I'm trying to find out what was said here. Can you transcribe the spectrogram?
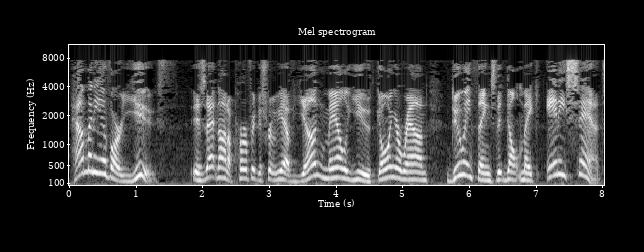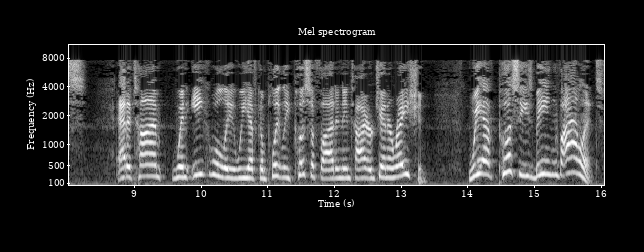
How many of our youth is that not a perfect description? We have young male youth going around doing things that don't make any sense at a time when equally we have completely pussified an entire generation. We have pussies being violent.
